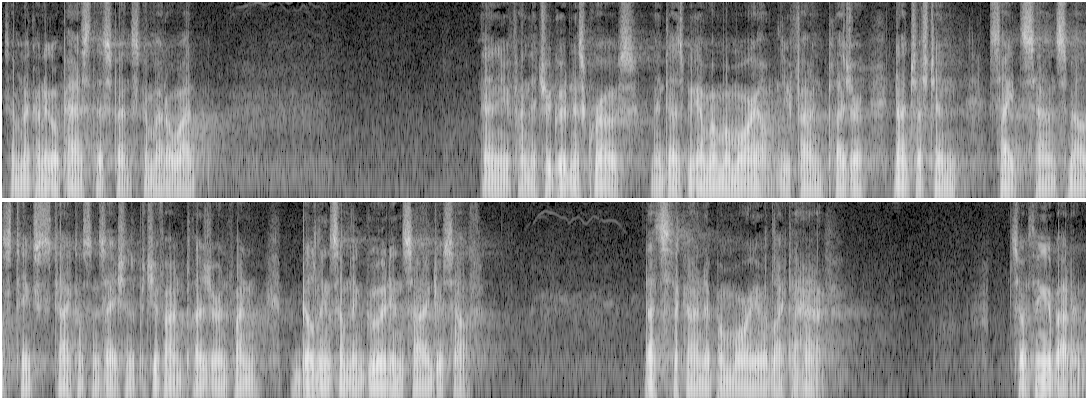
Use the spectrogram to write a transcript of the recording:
So I'm not going to go past this fence no matter what. And you find that your goodness grows. It does become a memorial. You find pleasure not just in sights, sounds, smells, tastes, tactile sensations, but you find pleasure in find building something good inside yourself. That's the kind of memorial you'd like to have. So think about it.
